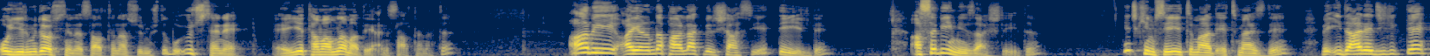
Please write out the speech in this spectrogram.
O 24 sene saltanat sürmüştü. Bu 3 seneyi tamamlamadı yani saltanatı. Ağabeyi ayarında parlak bir şahsiyet değildi. Asabi mizaçlıydı. Hiç kimseye itimat etmezdi ve idarecilikte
